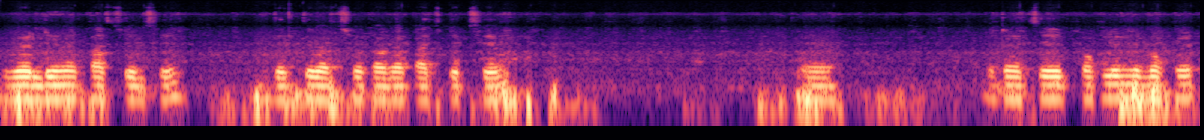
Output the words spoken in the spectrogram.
ওয়েল্ডিংয়ের কাজ চলছে। দেখতে পাচ্ছ কাকা কাজ করছে। তো এটা হচ্ছে পকলেনের বকেট।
